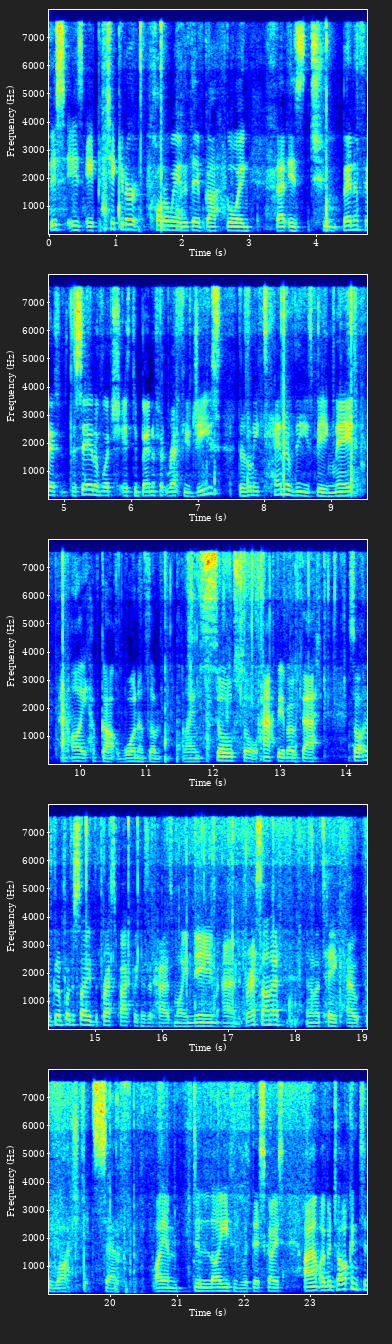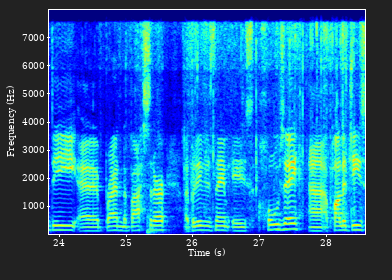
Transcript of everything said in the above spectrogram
This is a particular colorway that they've got going that is to benefit, the sale of which is to benefit refugees. There's only 10 of these being made, and I have got one of them, and I am so, so happy about that. So I'm going to put aside the press pack because it has my name and address on it. I'm going to take out the watch itself. I am delighted with this, guys. Um, I've been talking to the uh, brand ambassador. I believe his name is Jose. Uh, apologies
